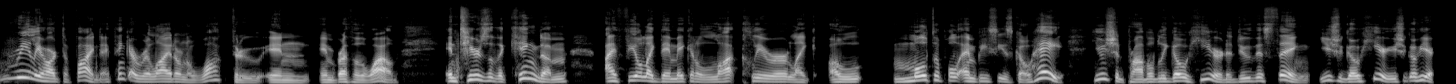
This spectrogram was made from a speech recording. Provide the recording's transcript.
really hard to find. I think I relied on a walkthrough in in Breath of the Wild. In Tears of the Kingdom, I feel like they make it a lot clearer. Like a multiple NPCs go, "Hey, you should probably go here to do this thing. You should go here. You should go here."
